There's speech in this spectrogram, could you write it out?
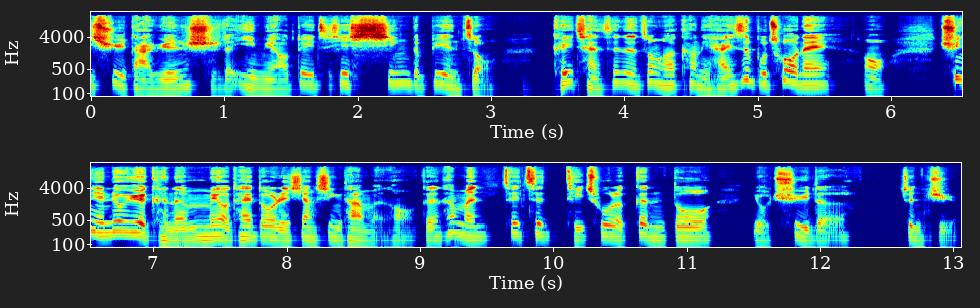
续打原始的疫苗，对这些新的变种可以产生的综合抗体还是不错呢。哦，去年六月可能没有太多人相信他们哦，可能他们这次提出了更多有趣的证据。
